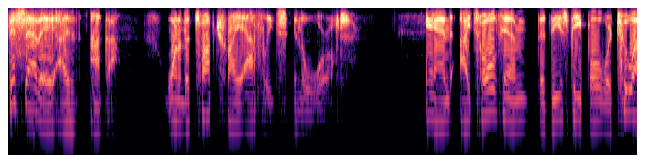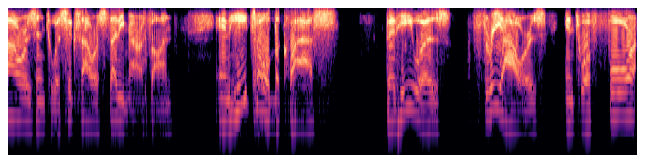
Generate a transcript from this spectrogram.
This Saturday, I had Anka, one of the top triathletes in the world. And I told him that these people were two hours into a six hour study marathon, and he told the class that he was three hours into a four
